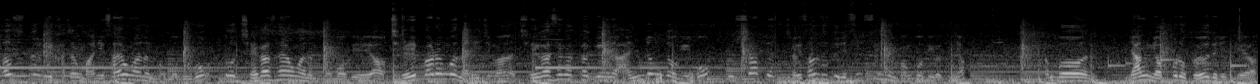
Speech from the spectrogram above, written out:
선수들이 가장 많이 사용하는 방법이고 또 제가 사용하는 방법이에요. 제일 빠른 건 아니지만 제가 생각하기에는 안정적이고 또 시합 때 저희 선수들이 쓸 수 있는 방법이거든요. 한번 양 옆으로 보여드릴게요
